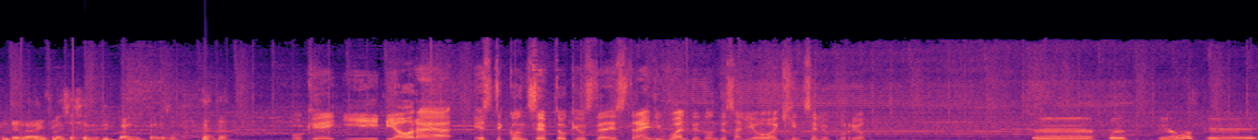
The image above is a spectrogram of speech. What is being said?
de la influencia del Big Bang y todo eso. ok, y, y, ahora este concepto que ustedes traen igual, ¿de dónde salió? ¿A quién se le ocurrió? Eh, pues digamos que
